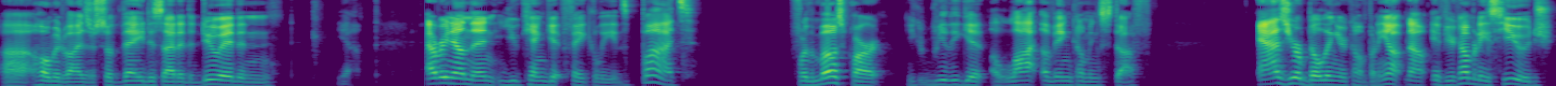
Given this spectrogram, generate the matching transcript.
uh, Home Advisor, so they decided to do it. And yeah, every now and then you can get fake leads, but for the most part, you can really get a lot of incoming stuff as you're building your company up. Now, if your company is huge,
